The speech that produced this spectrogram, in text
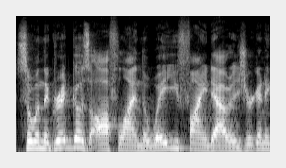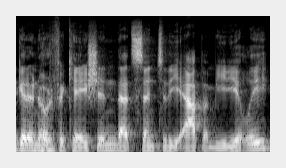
So when the grid goes offline, the way you find out is you're gonna get a notification that's sent to the app immediately.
